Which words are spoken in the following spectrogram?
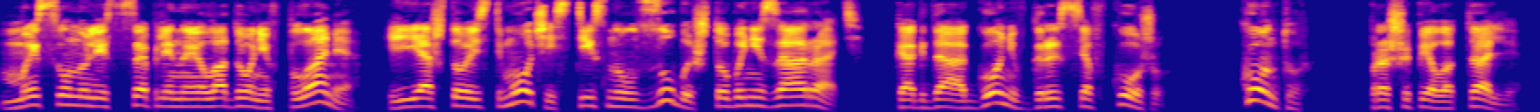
Мы сунули сцепленные ладони в пламя, и я, что есть мочи, стиснул зубы, чтобы не заорать, когда огонь вгрызся в кожу. «Контур!» – прошипела Талли.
